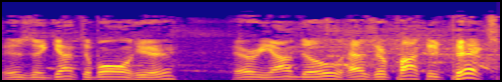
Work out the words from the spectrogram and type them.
has uh, got the ball here. Ariando has her pocket picked.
